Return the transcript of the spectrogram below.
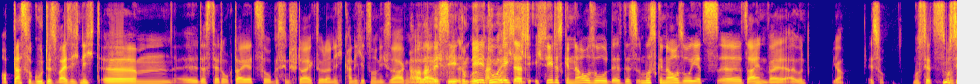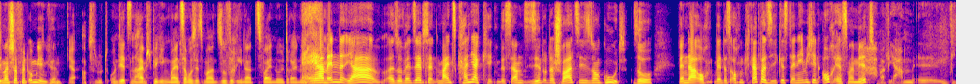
ob das so gut ist, weiß ich nicht. Ähm, äh, dass der Druck da jetzt so ein bisschen steigt oder nicht, kann ich jetzt noch nicht sagen. Aber Aber, ich sehe, nee, du, ich, ich, ich sehe das genau so. Das, das muss genau so jetzt äh, sein, weil äh, und ja, ist so. Muss jetzt Muss die Mannschaft mit umgehen können. Ja, absolut. Und jetzt ein Heimspiel gegen Mainz, da muss jetzt mal ein souveräner 2-0, 3-0. Ey, am Ende, ja, also wenn selbst wenn Mainz kann ja kicken, das haben, sie sind unter Schwarz die Saison gut. So. Wenn da auch, wenn das auch ein knapper Sieg ist, dann nehme ich den auch erstmal mit. Aber wir haben äh, irgendwie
